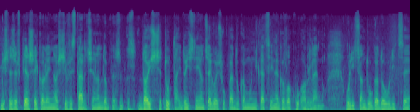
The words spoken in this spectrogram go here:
Myślę, że w pierwszej kolejności wystarczy nam do, dojście tutaj, do istniejącego już układu komunikacyjnego wokół Orlenu. Ulicą Długo do ulicy,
